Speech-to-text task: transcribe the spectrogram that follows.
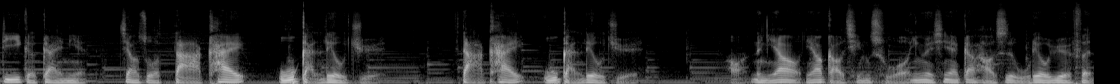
第一个概念叫做打开五感六觉，打开五感六觉。好，那你要你要搞清楚哦，因为现在刚好是五六月份，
